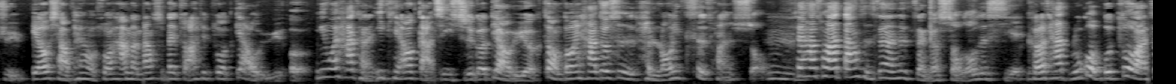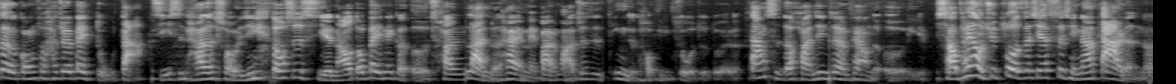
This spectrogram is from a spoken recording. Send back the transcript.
具。也有小朋友说，他们当时被抓去做钓鱼饵，因为他可能一天要赶几十个钓鱼饵，这种东西他就是很容易刺穿手。嗯，所以他说他当时真的是整个手都是血，可是他如果不做完这个工作，他就会被毒打。即使他的手已经都是血，然后都被那个饵穿烂了，他也没办法，就是硬着头皮做就对了。当时的环境真的非常的恶劣，小朋友去做这些事情，那大人呢，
